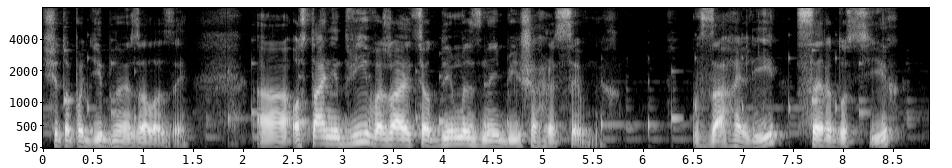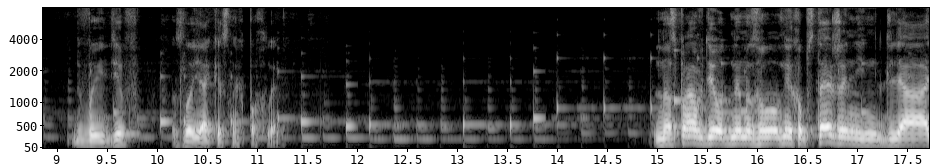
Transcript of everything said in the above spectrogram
щитоподібної залози. Останні дві вважаються одними з найбільш агресивних. Взагалі, серед усіх видів злоякісних пухлин. Насправді, одним із головних обстежень для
